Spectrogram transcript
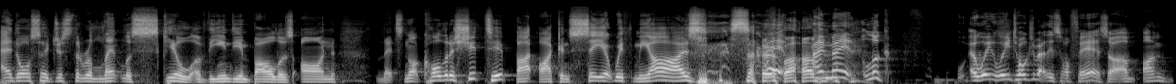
and also just the relentless skill of the Indian bowlers on. Let's not call it a shit tip, but I can see it with my eyes. so, hey, um, hey, mate, look, we, we talked about this off air, so I'm, I'm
